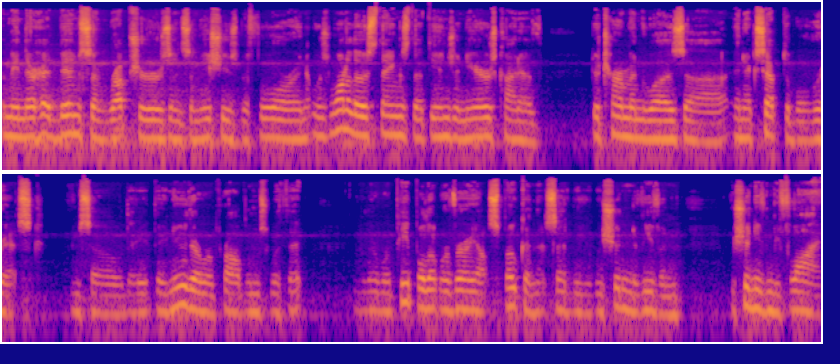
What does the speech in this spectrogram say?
I mean, there had been some ruptures and some issues before, and it was one of those things that the engineers kind of determined was uh, an acceptable risk, and so they, they knew there were problems with it. There were people that were very outspoken that said we, we shouldn't have even we shouldn't even be flying.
